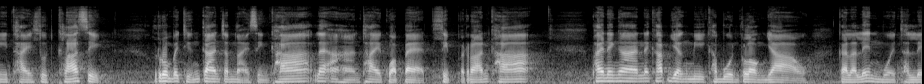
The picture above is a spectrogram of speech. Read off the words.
ณีไทยสุดคลาสสิก รวมไปถึงการจำหน่ายสินค้าและอาหารไทยกว่า 80 ร้านค้า ภายในงานนะครับยังมีขบวนกลองยาว การละเล่นมวยทะเล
